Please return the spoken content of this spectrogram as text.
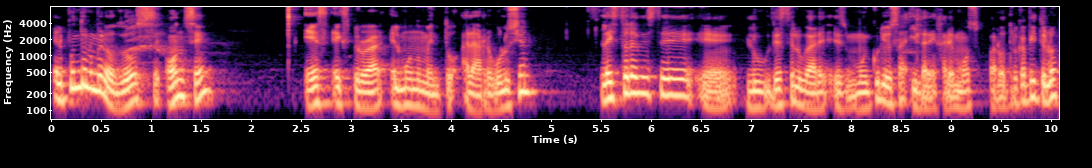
El punto número 12, 11 es explorar el monumento a la revolución. La historia de este, eh, de este lugar es muy curiosa y la dejaremos para otro capítulo.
